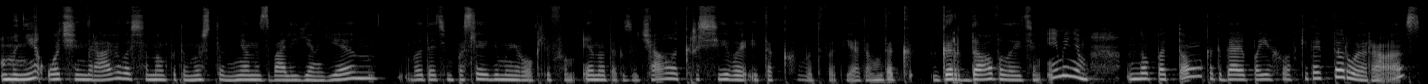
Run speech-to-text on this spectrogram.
Мне очень нравилось оно, потому что меня называли Йен-Йен, вот этим последним иероглифом. И оно так звучало красиво, и так вот, вот я там так горда была этим именем. Но потом, когда я поехала в Китай второй раз,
